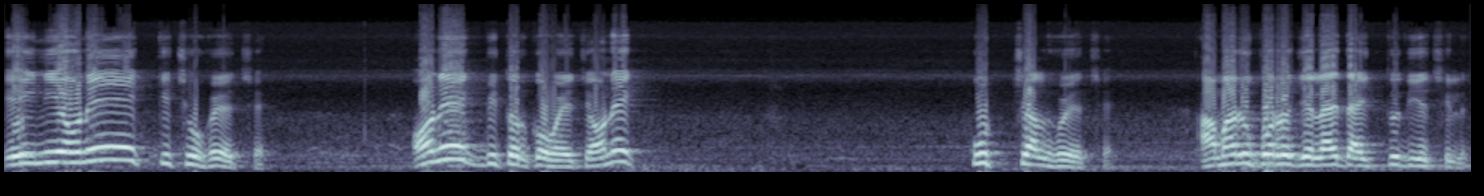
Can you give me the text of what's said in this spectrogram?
এই নিয়ে অনেক কিছু হয়েছে। অনেক বিতর্ক হয়েছে, অনেক কুটচাল হয়েছে। আমার উপরও জেলায় দায়িত্ব দিয়েছিলেন।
